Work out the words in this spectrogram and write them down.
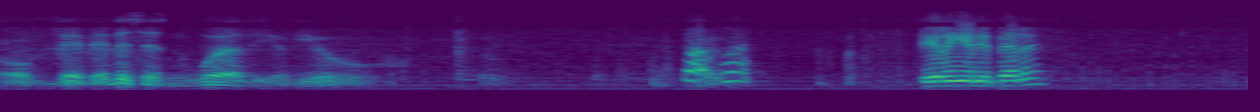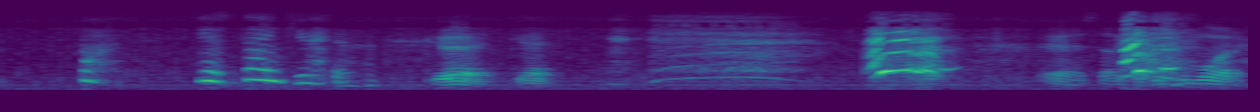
Oh, Vivi, this isn't worthy of you. What, what? Feeling any better? Oh, yes, thank you. Good, good. Yes, I'll get some water.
